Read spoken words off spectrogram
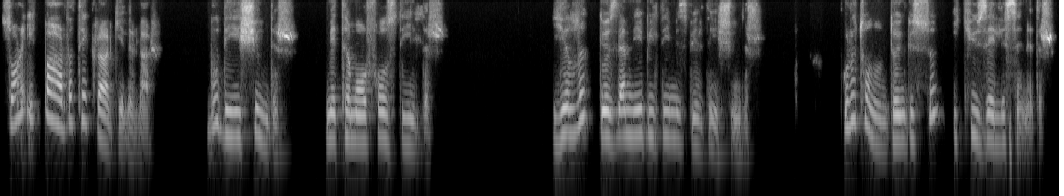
Sonra ilkbaharda tekrar gelirler. Bu değişimdir. Metamorfoz değildir. Yıllık gözlemleyebildiğimiz bir değişimdir. Plüton'un döngüsü 250 senedir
